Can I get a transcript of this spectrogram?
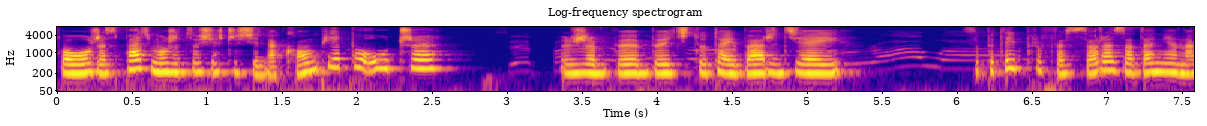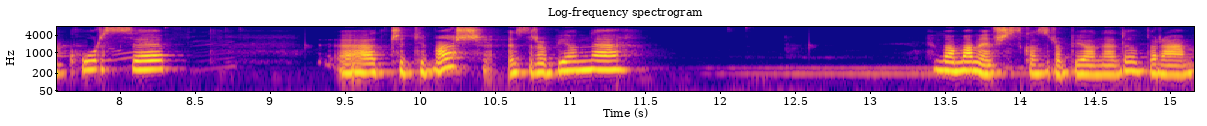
położę spać. Może coś jeszcze się na kąpie pouczy, żeby być tutaj bardziej... Zapytaj profesora zadania na kursy. E, czy Ty masz zrobione... Chyba mamy wszystko zrobione, dobra.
